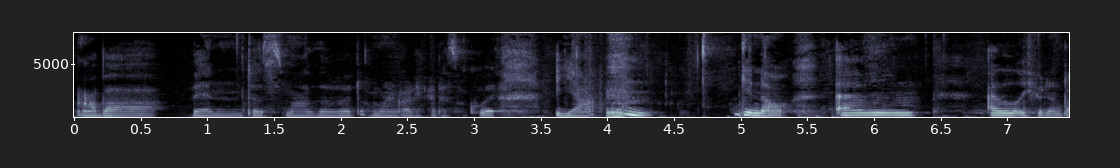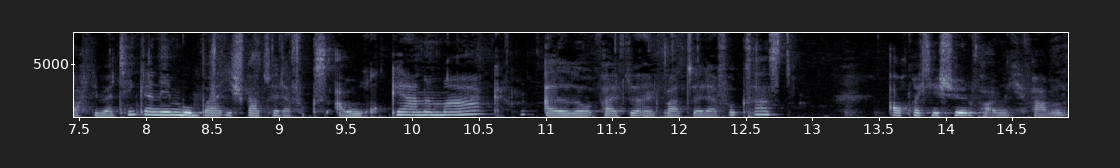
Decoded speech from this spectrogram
Aber wenn das mal so wird, oh mein Gott, ich finde das so cool. Ja, genau. Ähm, also ich würde dann doch lieber Tinker nehmen, wobei ich Schwarzwälder Fuchs auch gerne mag. Also falls du einen Schwarzwälder Fuchs hast, auch richtig schön, vor allem die Farbe.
